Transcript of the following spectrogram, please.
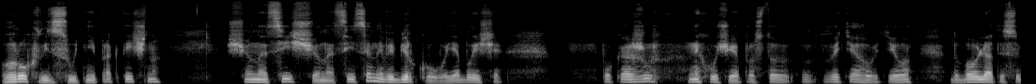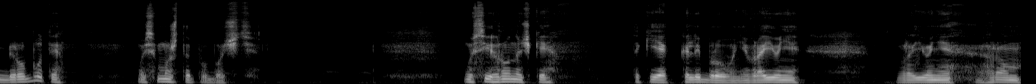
Горох відсутній практично. Що на цій, що на цій. Це не вибірково. Я ближче покажу. Не хочу я просто витягувати його, додати собі роботи. Ось можете побачити. Усі гроночки такі, як калібровані, в районі, в районі грам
